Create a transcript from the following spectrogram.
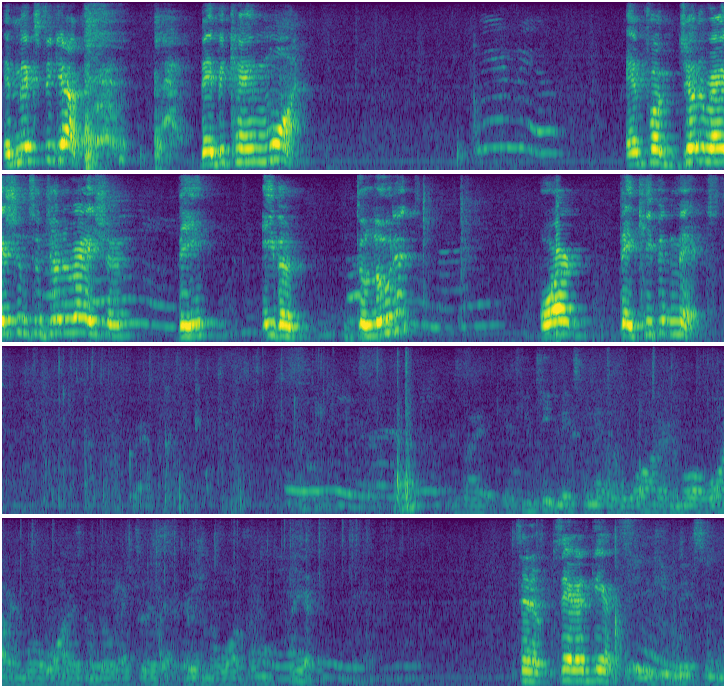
It mixed together. They became one. And for generation to generation, they either dilute it or they keep it mixed. It's like if you keep mixing that with water and more water and more water, it's gonna go back to its original water form. Yeah. Say that, say that again. If you keep mixing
